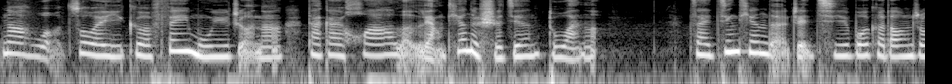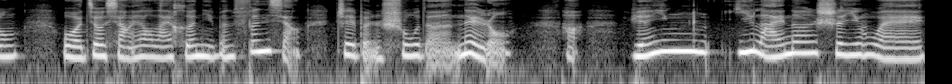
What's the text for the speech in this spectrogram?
那我作为一个非母语者呢，大概花了两天的时间读完了。在今天的这期播客当中。我就想要来和你们分享这本书的内容，啊，原因一来呢，是因为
